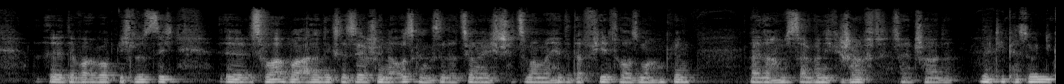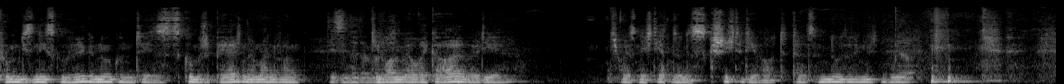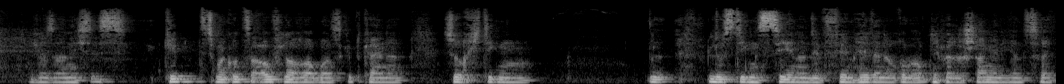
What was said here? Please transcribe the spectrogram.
äh, der war überhaupt nicht lustig. Äh, es war aber allerdings eine sehr schöne Ausgangssituation. Ich schätze mal, man hätte da viel draus machen können. Leider haben sie es einfach nicht geschafft. Das ist halt schade. Die Personen, die kommen, die sind nicht skurril genug und dieses komische Pärchen am Anfang, Die sind halt die waren mir auch egal, weil die, ich weiß nicht, die hatten so eine Geschichte, die war total sinnlos eigentlich. Ja. ich weiß auch nicht. Es gibt mal kurze Auflauf, aber es gibt keine so richtigen lustigen Szenen. Der Film hält dann auch überhaupt nicht bei der Stange die ganze Zeit.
